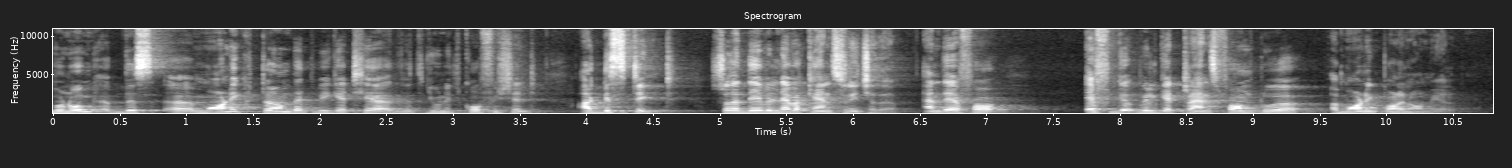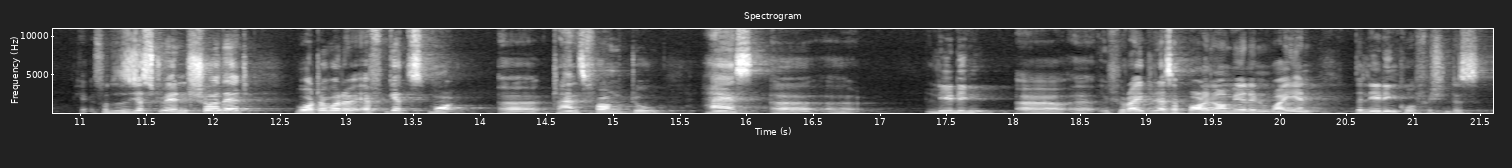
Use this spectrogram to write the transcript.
monom this uh, monic term that we get here with unit coefficient are distinct so that they will never cancel each other and therefore f will get transformed to a, a monic polynomial. Okay. So, this is just to ensure that whatever f gets uh, transformed to has a, a leading, uh, uh, if you write it as a polynomial in yn, the leading coefficient is,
